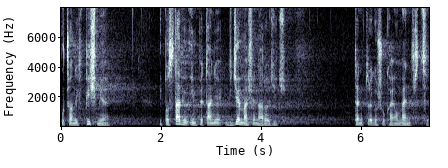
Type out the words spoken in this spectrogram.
uczonych w piśmie i postawił im pytanie, gdzie ma się narodzić ten, którego szukają mędrcy.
